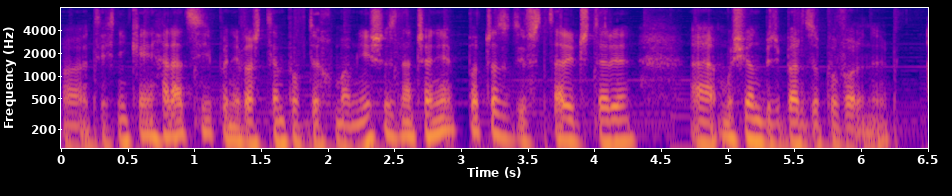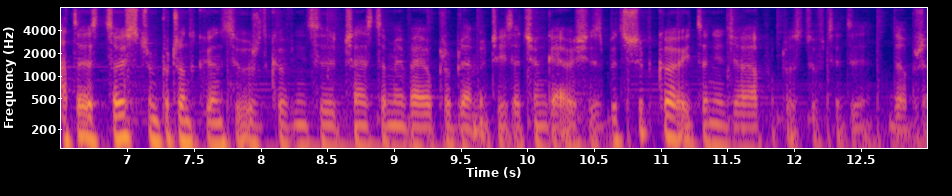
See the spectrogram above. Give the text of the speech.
e, technikę inhalacji, ponieważ tempo wdechu ma mniejsze znaczenie, podczas gdy w Stary 4 e, musi on być bardzo powolny. A to jest coś, z czym początkujący użytkownicy często miewają problemy, czyli zaciągają się zbyt szybko i to nie działa po prostu wtedy dobrze.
